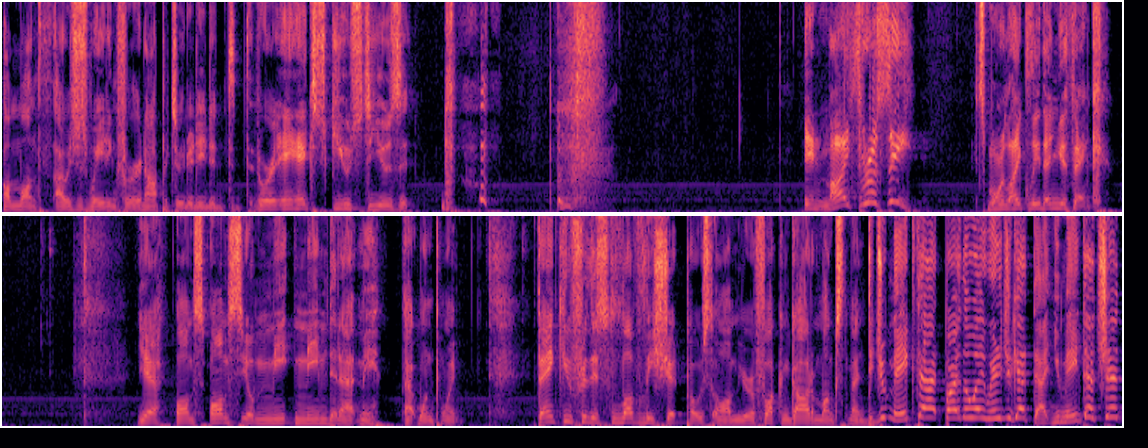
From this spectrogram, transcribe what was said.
a month. I was just waiting for an opportunity to, to or an excuse to use it. In my thrusty, it's more likely than you think. Yeah, Alms Almseal me- memed it at me at one point. Thank you for this lovely shit post, Alm. You're a fucking god amongst men. Did you make that, by the way? Where did you get that? You made that shit?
